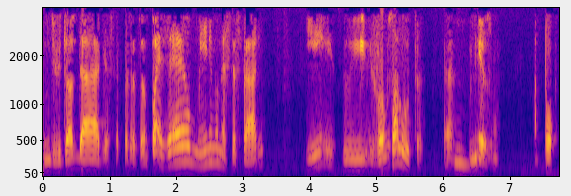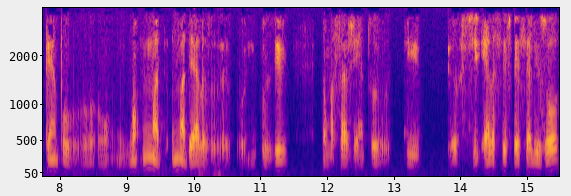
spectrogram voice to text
individualidade, essa coisa toda. Mas é o mínimo necessário e, e vamos à luta, tá? hum. mesmo. Há pouco tempo, uma, uma delas, inclusive, é uma sargento que ela se especializou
